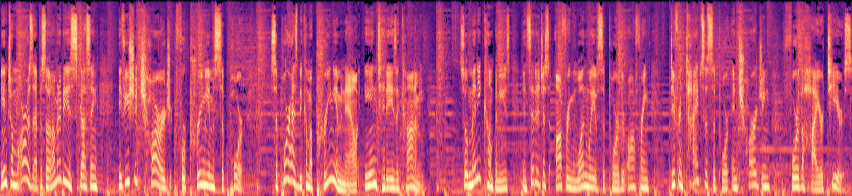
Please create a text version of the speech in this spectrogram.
In tomorrow's episode, I'm going to be discussing if you should charge for premium support. Support has become a premium now in today's economy. So many companies, instead of just offering one way of support, they're offering different types of support and charging for the higher tiers.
